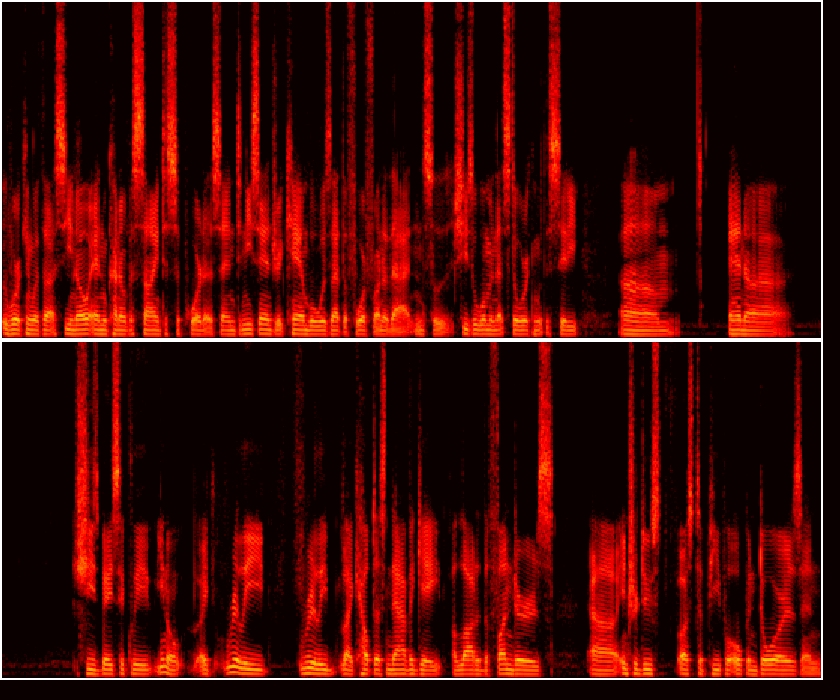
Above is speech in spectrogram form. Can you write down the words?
working with us, you know, and kind of assigned to support us. And Denise Andrea Campbell was at the forefront of that, and so she's a woman that's still working with the city, um, and. Uh, she's basically you know like really really like helped us navigate a lot of the funders uh, introduced us to people opened doors and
